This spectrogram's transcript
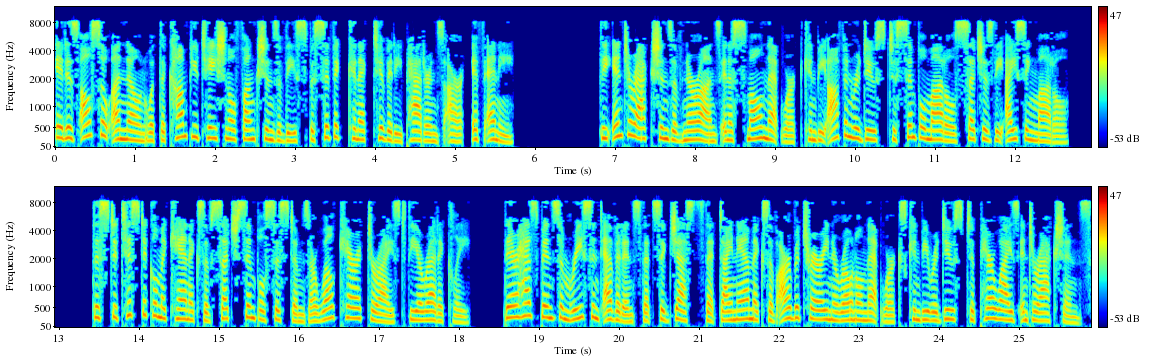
It is also unknown what the computational functions of these specific connectivity patterns are, if any. The interactions of neurons in a small network can be often reduced to simple models such as the Ising model. The statistical mechanics of such simple systems are well characterized theoretically. There has been some recent evidence that suggests that dynamics of arbitrary neuronal networks can be reduced to pairwise interactions.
